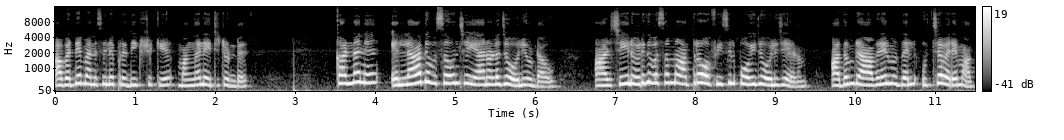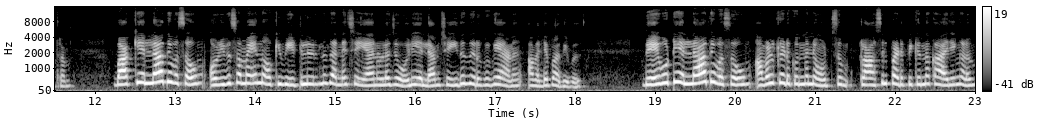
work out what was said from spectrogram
അവന്റെ മനസ്സിലെ പ്രതീക്ഷയ്ക്ക് മങ്ങലേറ്റിട്ടുണ്ട്. കണ്ണന് എല്ലാ ദിവസവും ചെയ്യാനുള്ള ജോലി ഉണ്ടാവും. ആഴ്ചയിൽ ഒരു ദിവസം മാത്രം ഓഫീസിൽ പോയി ജോലി ചെയ്യണം. അതും രാവിലെ മുതൽ ഉച്ചവരെ മാത്രം. ബാക്കി എല്ലാ ദിവസവും ഒഴിവു സമയം നോക്കി വീട്ടിലിരുന്ന് തന്നെ ചെയ്യാനുള്ള ജോലിയെല്ലാം ചെയ്തു തീർക്കുകയാണ് അവന്റെ പതിവ്. ദേവൂട്ടി എല്ലാ ദിവസവും അവൾക്കെടുക്കുന്ന നോട്ട്സും ക്ലാസ്സിൽ പഠിപ്പിക്കുന്ന കാര്യങ്ങളും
